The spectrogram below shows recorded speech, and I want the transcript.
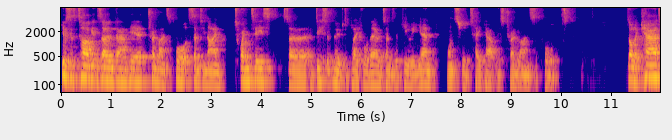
Gives us a target zone down here, trend line support, 79.20s. So a decent move to play for there in terms of the Kiwi yen once we take out this trend line support. Dollar CAD,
